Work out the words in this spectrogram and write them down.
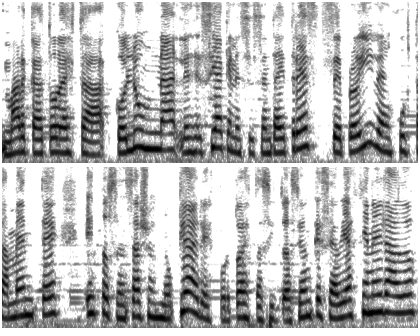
marca toda esta columna, les decía que en el 63 se prohíben justamente estos ensayos nucleares por toda esta situación que se había generado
